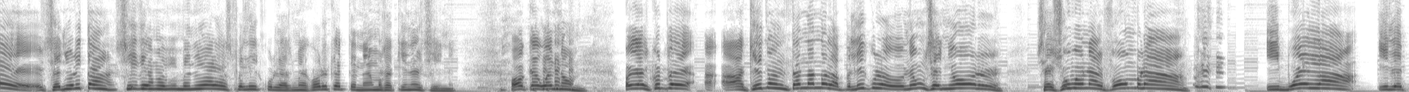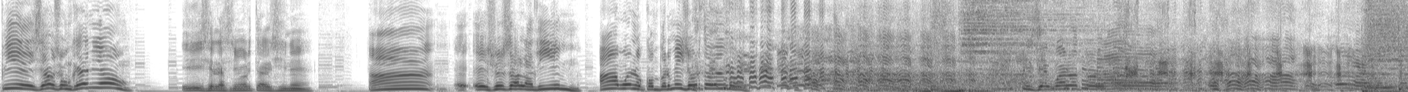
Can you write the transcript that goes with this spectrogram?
señorita, sí, dígame, bienvenido a las películas mejores que tenemos aquí en el cine. Oh, qué bueno. Oiga, disculpe, aquí es donde están dando la película, donde un señor se sube a una alfombra y vuela y le pide deseos a un genio. Y dice la señorita del cine, ah, e- eso es Aladín. Ah, bueno, con permiso, ahorita vengo. y se fue al otro lado.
